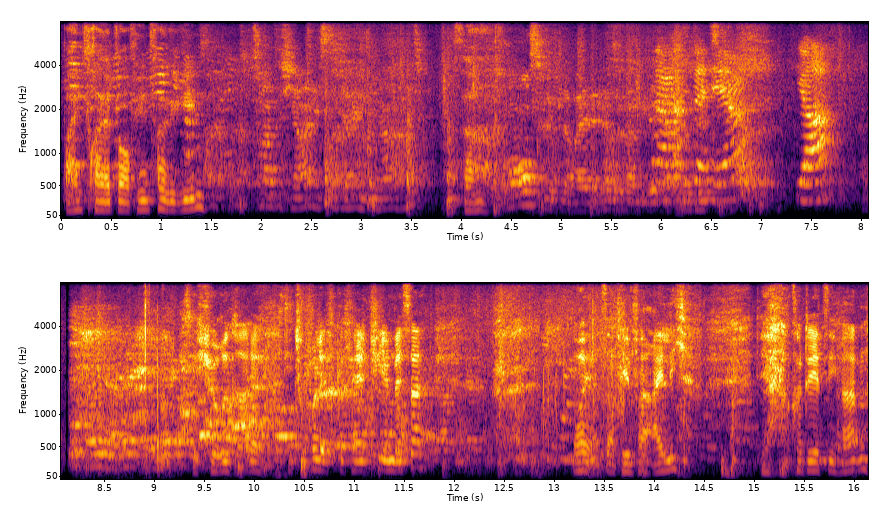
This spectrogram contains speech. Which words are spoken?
Beinfreiheit war auf jeden Fall gegeben. 20 Jahren ist die da in der Art So. Bronze mittlerweile, ne? so? Ja. Also ich höre gerade, die Tupolev gefällt vielen besser. So, jetzt auf jeden Fall eilig. Der konnte jetzt nicht warten.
